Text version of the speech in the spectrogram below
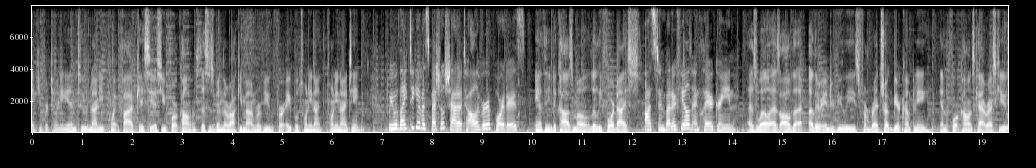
Thank you for tuning in to 90.5 KCSU Fort Collins. This has been the Rocky Mountain Review for April 29th, 2019. We would like to give a special shout out to all of our reporters, Anthony DeCosmo, Lily Fordyce, Austin Butterfield and Claire Green. as well as all the other interviewees from Red Truck Beer Company and the Fort Collins Cat Rescue.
